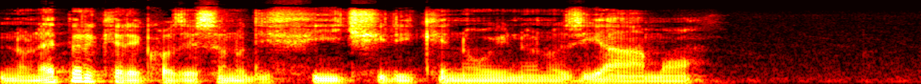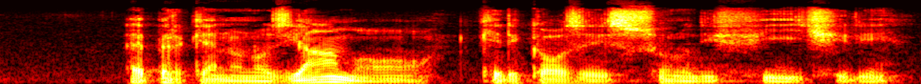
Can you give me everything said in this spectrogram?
Non è perché le cose sono difficili che noi non osiamo, è perché non osiamo che le cose sono difficili.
